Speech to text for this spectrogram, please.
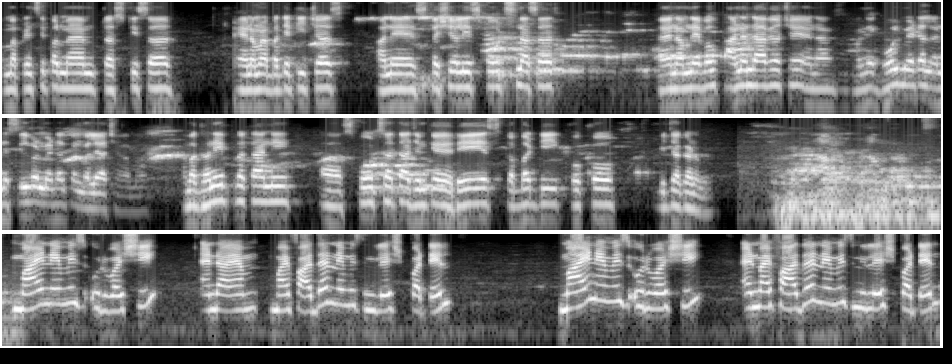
અમારા principal ma'am trustee sir and અમારા બધે ટીચર્સ અને સ્પેશિયલી સ્પોર્ટ્સના સર એન્ડ અમને બહુ આનંદ આવ્યો છે એના મને ગોલ્ડ મેડલ અને સિલ્વર મેડલ પણ મળ્યા છે આમાં. આમાં ઘણી પ્રકારની સ્પોર્ટ્સ હતા, જેમ કે રેસ કબડ્ડી ખોખો બીજા ઘણા my name is Urvashi and I am my father name is Inglesh Patel. My name is Urvashi and my father name is Nilesh Patel.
